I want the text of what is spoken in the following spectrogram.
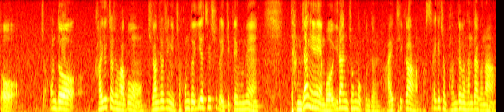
또 조금 더 가격 조정하고 기간 조정이 조금 더 이어질 수도 있기 때문에 당장에 뭐 이러한 종목군들, IT가 뭐 세게 좀 반등을 한다거나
